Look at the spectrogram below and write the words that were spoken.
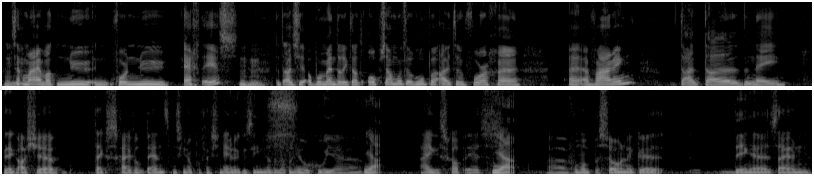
mhm. zeg maar, en wat nu voor nu echt is. Mhm. Dat als je op het moment dat ik dat op zou moeten roepen uit een vorige eh, ervaring, dat, dat, nee. Ik denk als je tekstschrijver bent, misschien ook professioneler gezien, dat het ook een heel goede Ja, eigenschap is. ja, Eh, voor mijn persoonlijke dingen zijn,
